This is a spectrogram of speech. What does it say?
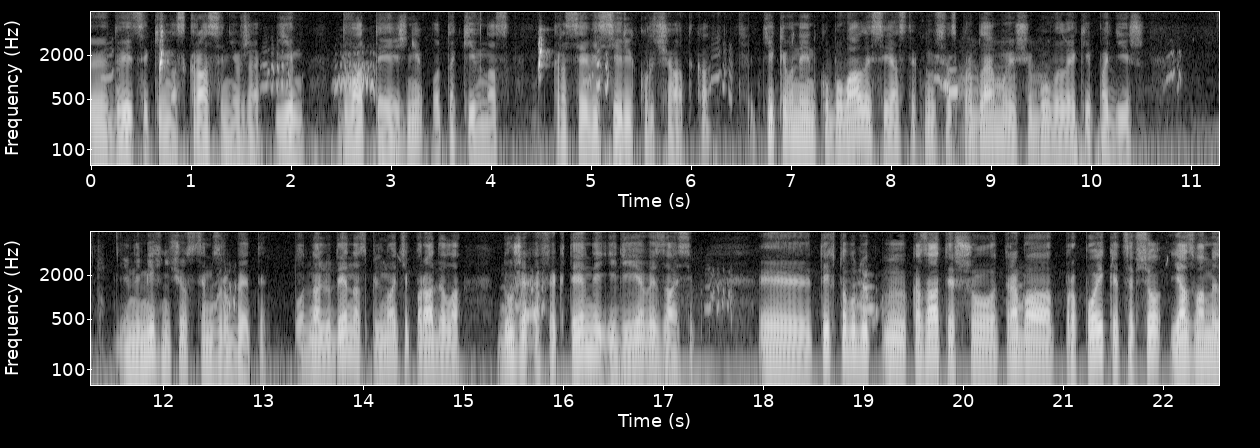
Е, Дивіться, які в нас красені вже їм два тижні. Отакі в нас красиві сірі курчатка. Тільки вони інкубувалися, я стикнувся з проблемою, що був великий падіж. І не міг нічого з цим зробити. Одна людина в спільноті порадила дуже ефективний і дієвий засіб. Е, Ті, хто будуть е, казати, що треба пропойки, це все, я з вами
